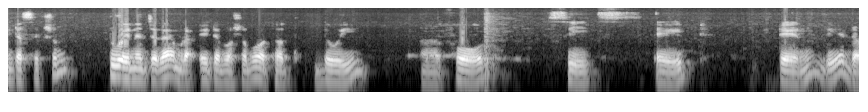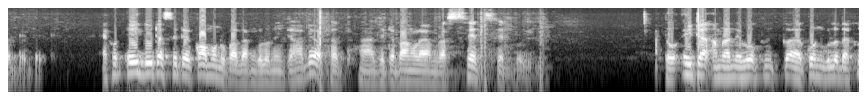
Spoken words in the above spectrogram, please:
ইন্টারসেকশন টু এন এর জায়গায় আমরা এটা বসাবো, অর্থাৎ দুই ফোর সিক্স এইট টেন দিয়ে ডট ডট ডট এখন এই দুইটা সেটের কমন উপাদানগুলো নিতে হবে, অর্থাৎ যেটা বাংলায় আমরা সেট সেট বলি। তো এইটা আমরা নেব কোনগুলো? দেখো,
